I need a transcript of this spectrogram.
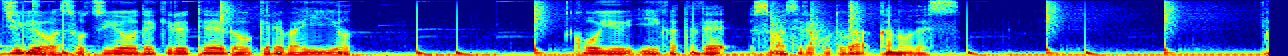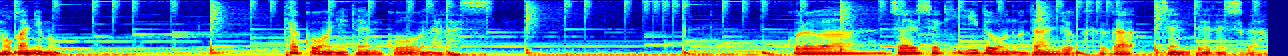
授業は卒業できる程度受ければいいよ。こういう言い方で済ませることが可能です。他にも他校に転校を促す。これは在籍移動の弾力化が前提ですが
